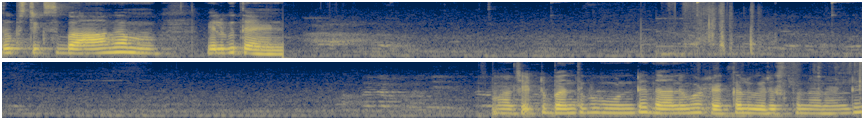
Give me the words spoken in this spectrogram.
ధూప్ స్టిక్స్ బాగా వెలుగుతాయండి. మా చెట్టు బంతి పువ్వు ఉంటే దాన్ని కూడా రెక్కలు విరుస్తున్నానండి.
